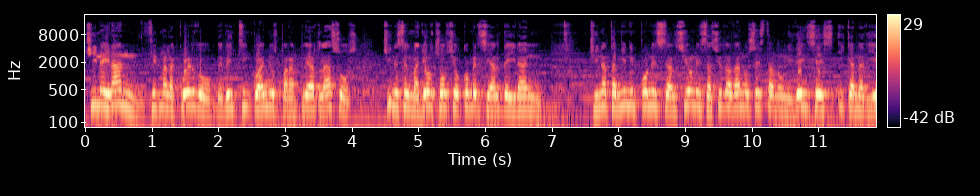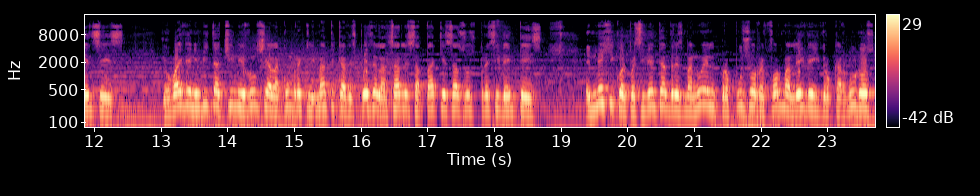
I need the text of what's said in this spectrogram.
China e Irán firman acuerdo de 25 años para ampliar lazos. China es el mayor socio comercial de Irán. China también impone sanciones a ciudadanos estadounidenses y canadienses. Joe Biden invita a China y Rusia a la cumbre climática después de lanzarles ataques a sus presidentes. En México, el presidente Andrés Manuel propuso reforma ley de hidrocarburos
